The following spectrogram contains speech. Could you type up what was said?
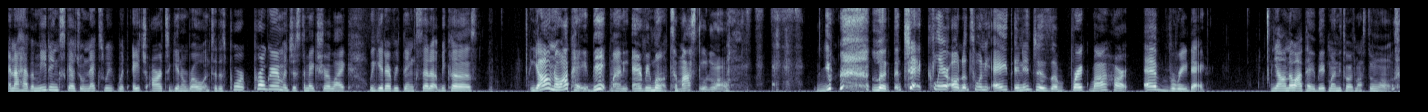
And I have a meeting scheduled next week with HR to get enrolled into this program and just to make sure like we get everything set up because y'all know I pay big money every month to my student loan. you look, the check clear on the 28th and it just uh, break my heart every day. Y'all know I pay big money towards my student loans.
